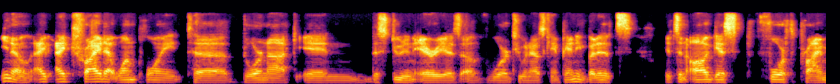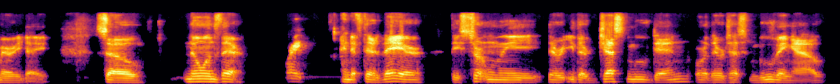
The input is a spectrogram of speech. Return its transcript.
you know, I, I tried at one point to door knock in the student areas of Ward Two when I was campaigning, but it's, it's an August 4th primary date. So no one's there. Right. And if they're there, they certainly, they're either just moved in or they're just moving out.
